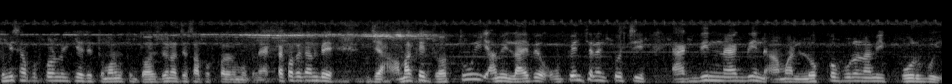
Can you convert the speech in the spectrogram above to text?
তুমি সাপোর্ট করানো কি আছে? তোমার মতো দশজন আছে সাপোর্ট করার মতন। একটা কথা জানবে যে, আমাকে যতই আমি লাইফে ওপেন চ্যালেঞ্জ করছি, একদিন না একদিন আমার লক্ষ্য পূরণ আমি করবই।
